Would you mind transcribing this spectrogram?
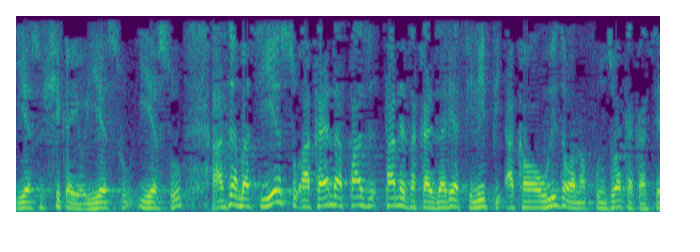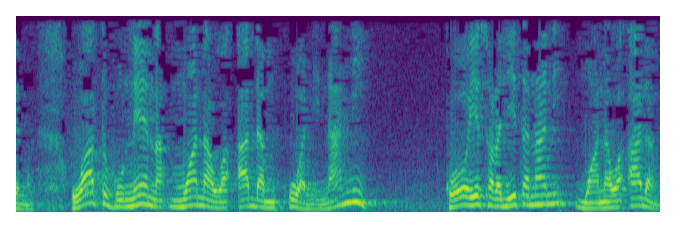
yesu shika hiyo yesu yesu. Anasema basi yesu akaenda pande za kaisaria filipi akawauliza wanafunzi wake akasema watu hunena mwana wa adamu kuwa ni nani kwa yesu anajiita nani? Mwana wa adamu.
